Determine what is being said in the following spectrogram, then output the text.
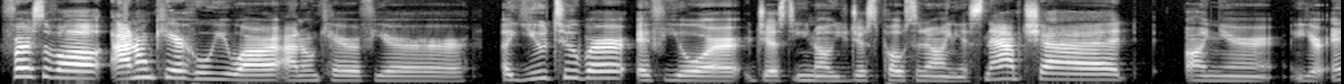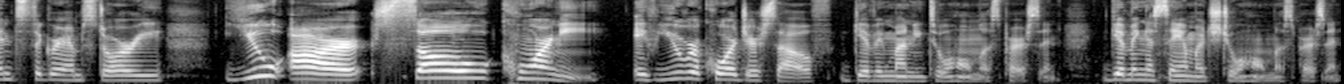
First of all, I don't care who you are. I don't care if you're a YouTuber, if you're just, you know, you just posted on your Snapchat, on your your Instagram story you are so corny if you record yourself giving money to a homeless person, giving a sandwich to a homeless person,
